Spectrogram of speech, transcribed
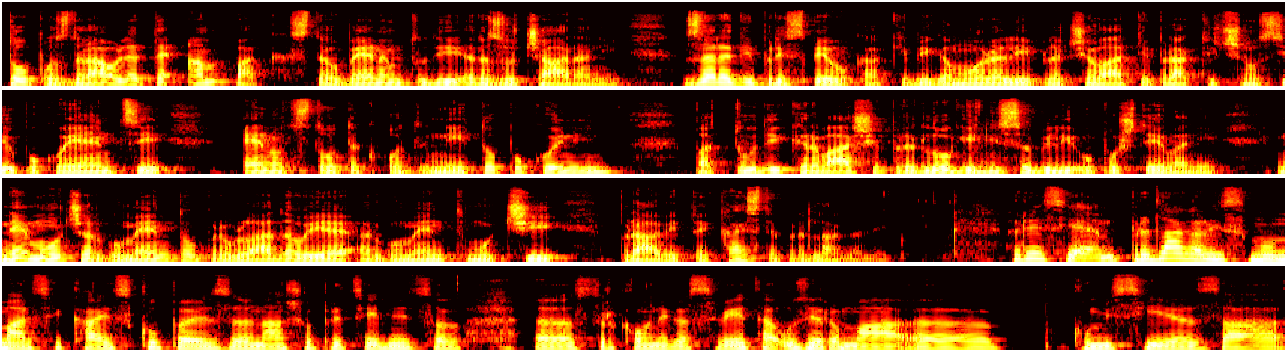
To pozdravljate, ampak ste obenem tudi razočarani zaradi prispevka, ki bi ga morali plačevati praktično vsi upokojenci, en odstotek od neto pokojnin, pa tudi, ker vaši predlogi niso bili upoštevani. Ne moč argumentov, prevladal je argument moči, pravite. Kaj ste predlagali? Res je. Predlagali smo marsikaj skupaj z našo predsednico eh, strokovnega sveta oziroma eh, komisije za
